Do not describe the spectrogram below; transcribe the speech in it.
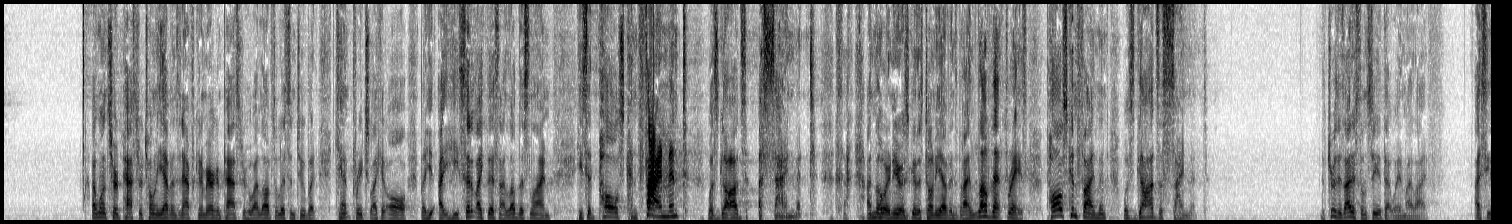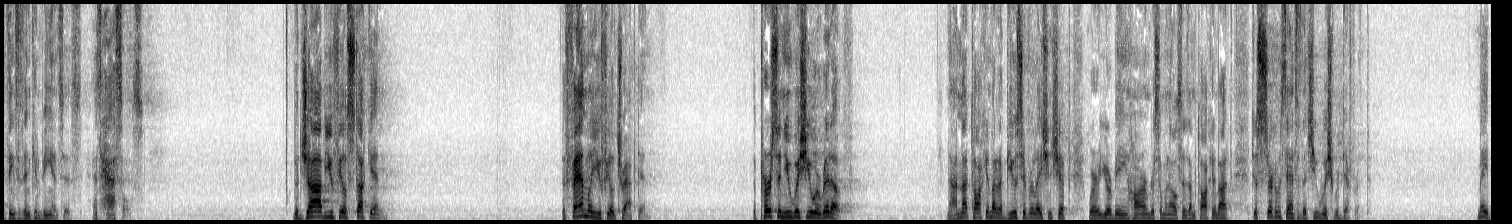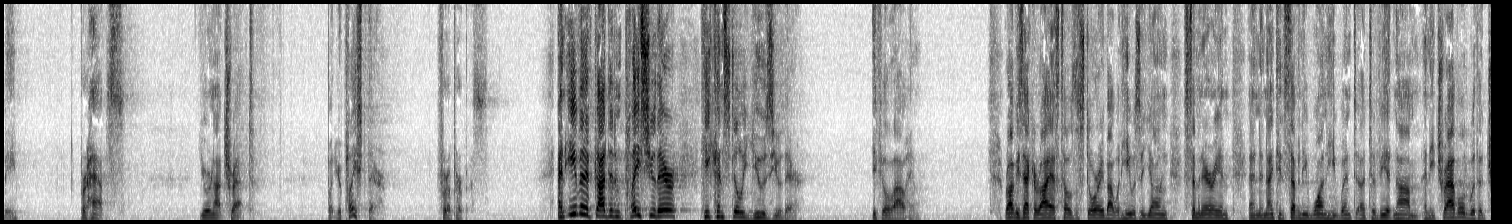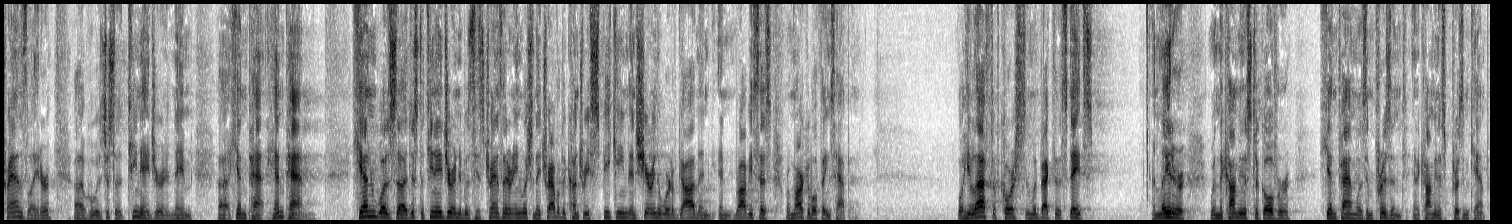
I once heard Pastor Tony Evans, an African American pastor who I love to listen to, but can't preach like it all. But he, I, he said it like this, and I love this line. He said, Paul's confinement was God's assignment. I'm nowhere near as good as Tony Evans, but I love that phrase. Paul's confinement was God's assignment. The truth is, I just don't see it that way in my life. I see things as inconveniences, as hassles. The job you feel stuck in, the family you feel trapped in, the person you wish you were rid of. Now, I'm not talking about an abusive relationship where you're being harmed or someone else is. I'm talking about just circumstances that you wish were different. Maybe, perhaps, you're not trapped, but you're placed there for a purpose. And even if God didn't place you there, He can still use you there if you allow Him. Ravi Zacharias tells the story about when he was a young seminarian, and in 1971 he went uh, to Vietnam and he traveled with a translator uh, who was just a teenager named uh, Hien, Pham, Hien Pham. Hien was uh, just a teenager and it was his translator in English, and they traveled the country speaking and sharing the word of God. And, and Ravi says remarkable things happened. Well, he left, of course, and went back to the States. And later, when the communists took over, Hien Pham was imprisoned in a communist prison camp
